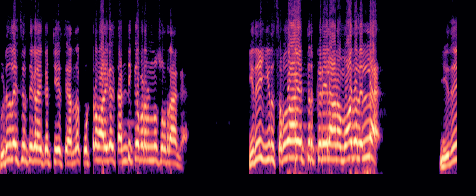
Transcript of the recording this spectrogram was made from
விடுதலை சிறுத்தைகளை கட்சியை சேர்ந்த குற்றவாளிகள் தண்டிக்கப்படணும்னு சொல்றாங்க. இது இரு சமுதாயத்திற்கு இடையிலான மோதல் இல்ல இது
